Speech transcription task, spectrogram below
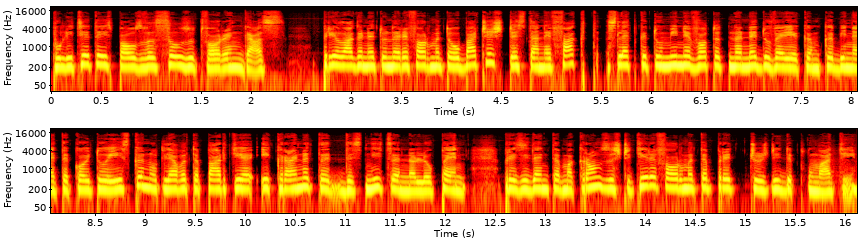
Полицията използва сълзотворен газ. Прилагането на реформата обаче ще стане факт, след като мине вотът на недоверие към кабинета, който е искан от лявата партия и крайната десница на Люпен. Президента Макрон защити реформата пред чужди дипломати.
